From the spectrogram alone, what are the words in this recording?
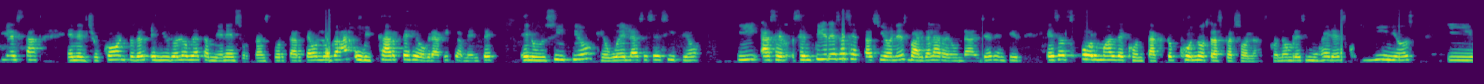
fiesta en el Chocó. Entonces, el libro logra también eso, transportarte a un lugar, ubicarte geográficamente en un sitio, que huelas ese sitio y hacer sentir esas sensaciones, valga la redundancia, sentir esas formas de contacto con otras personas, con hombres y mujeres, con niños y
